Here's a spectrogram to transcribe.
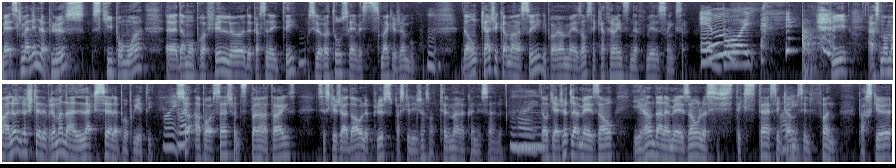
Mais ce qui m'anime le plus, ce qui pour moi, euh, dans mon profil là, de personnalité, c'est le retour sur investissement que j'aime beaucoup. Mm. Donc, quand j'ai commencé, les premières maisons, c'était 99 500. Eh boy! Puis, à ce moment-là, là, j'étais vraiment dans l'accès à la propriété. Ouais. Ça, en passant, je fais une petite parenthèse, c'est ce que j'adore le plus parce que les gens sont tellement reconnaissants. là. Ouais. Donc, ils achètent la maison, ils rentrent dans la maison, là, c'est, c'est excitant, c'est comme, c'est le fun. Parce que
